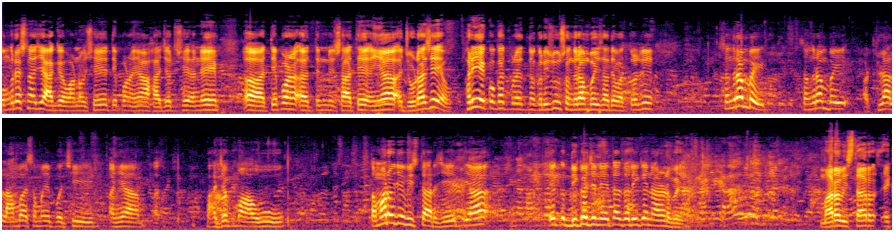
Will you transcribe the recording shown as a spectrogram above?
કોંગ્રેસના જે આગેવાનો છે તે પણ અહીંયા હાજર છે અને તે પણ તેમની સાથે અહીંયા જોડાશે ફરી એક વખત પ્રયત્ન કરીશું. સંગ્રામભાઈ સાથે વાત કરવાની સંગ્રામભાઈ સંગ્રામભાઈ, આટલા લાંબા સમય પછી અહીંયા ભાજપમાં આવવું તમારો જે વિસ્તાર છે, ત્યાં એક દિગ્ગજ નેતા તરીકે નારાયણભાઈ મારો વિસ્તાર એક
